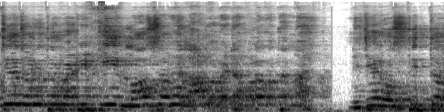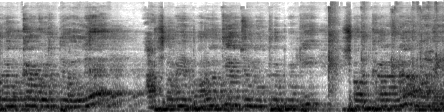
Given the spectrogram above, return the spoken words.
ভারতীয় জনতা পার্টির কি লস হবে লাভ হবে এটা বড় কথা নয়। নিজের অস্তিত্ব রক্ষা করতে হলে আসামে ভারতীয় জনতা পার্টি সরকার না আমাদের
